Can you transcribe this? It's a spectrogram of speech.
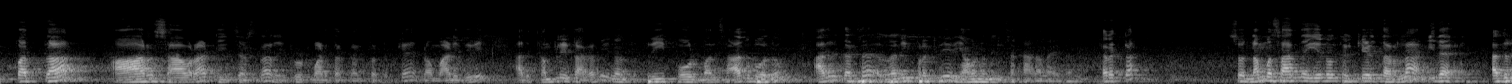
ಇಪ್ಪತ್ತ ಆರು ಸಾವಿರ ಟೀಚರ್ಸ್ನ ರಿಕ್ರೂಟ್ ಮಾಡ್ತಕ್ಕಂಥದ್ದಕ್ಕೆ ನಾವು ಮಾಡಿದ್ದೀವಿ. ಅದು ಕಂಪ್ಲೀಟ್ ಆಗೋದು, ಇನ್ನೊಂದು ತ್ರೀ ಫೋರ್ ಮಂತ್ಸ್ ಆಗ್ಬೋದು. ಆದರೆ ದಟ್ಸ್ ರನ್ನಿಂಗ್ ಪ್ರಕ್ರಿಯೆ, ಯಾವನ್ನೂ ನಿಲ್ಸೋಕ್ಕಾಗಲ್ಲ ಇದನ್ನು ಕರೆಕ್ಟಾ ಸೊ ನಮ್ಮ ಸಾಧನೆ ಏನು ಅಂತ ಹೇಳಿ ಕೇಳ್ತಾರಲ್ಲ, ಇದೆ. ಅದ್ರ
